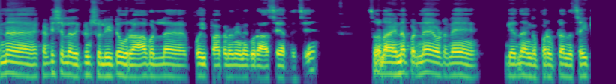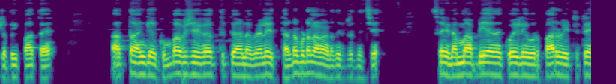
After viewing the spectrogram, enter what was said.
என்ன கண்டிஷனில் இருக்குன்னு சொல்லிட்டு ஒரு ஆவலில் போய் பார்க்கணும்னு எனக்கு ஒரு ஆசையாக இருந்துச்சு. ஸோ நான் என்ன பண்ணேன், உடனே இங்கேருந்து அங்கே புறப்பட்டு அந்த சைட்டில் போய் பார்த்தேன். பார்த்தா அங்கே கும்பாபிஷேகத்துக்கான வேலை தடபுடலாக நடந்துகிட்டு இருந்துச்சு. சரி நம்ம அப்படியே அந்த கோயிலை ஒரு பார்வையிட்டுட்டு,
